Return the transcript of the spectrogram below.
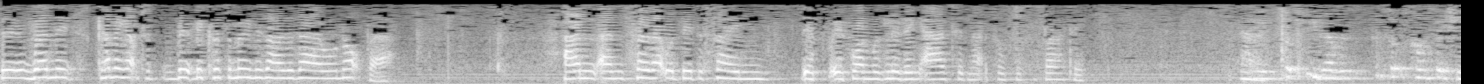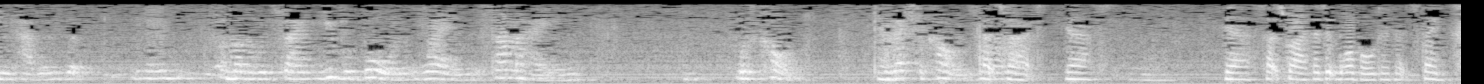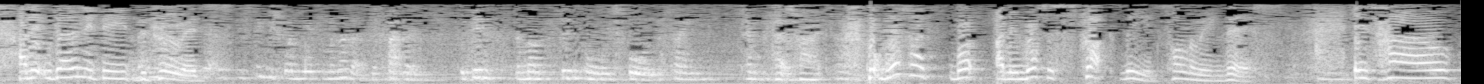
when it's coming up to because the moon is either there or not there. And and so that would be the same if if one was living out in that sort of society. I mean, sort you'd have a sort of conversation you'd have was that, you know, a mother would say, you were born when Samhain was cold, Yeah. with extra cold. That's right. Yes. Mm. Yes, that's right, as it wobbled in its thing. And it would only be the Druids. That distinguished one year from another. The fact that mm. The, months didn't always fall at the same temperature. That's right. But what I've, what, I mean, what has struck me in following this is how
